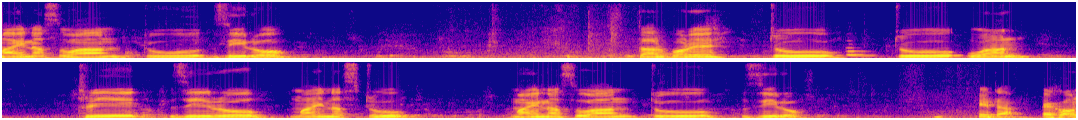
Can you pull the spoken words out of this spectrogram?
minus one two zero তারপরে two two one three zero minus two minus one two zero এটা এখন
